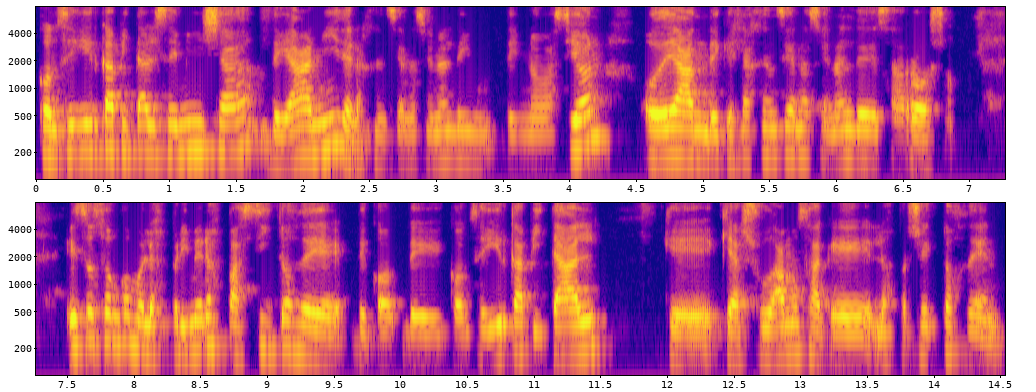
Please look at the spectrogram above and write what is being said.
conseguir capital semilla de ANI, de la Agencia Nacional de, de, Innovación, o de ANDE, que es la Agencia Nacional de Desarrollo esos son como los primeros pasitos de, conseguir capital que, ayudamos a que los proyectos den.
